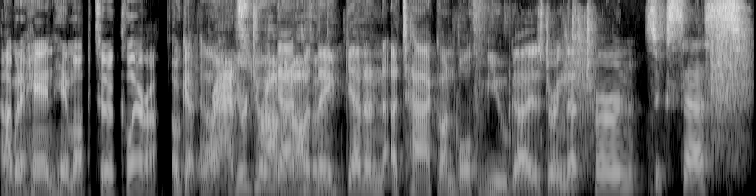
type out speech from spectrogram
I'm gonna hand him up to Clara. Okay, uh, Rats you're doing that, but they me. get an attack on both of you guys during that turn. Success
